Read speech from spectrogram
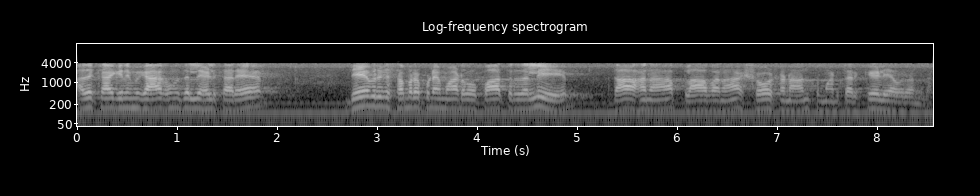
ಅದಕ್ಕಾಗಿ ನಿಮಗೆ ಆಗಮದಲ್ಲಿ ಹೇಳ್ತಾರೆ, ದೇವರಿಗೆ ಸಮರ್ಪಣೆ ಮಾಡುವ ಪಾತ್ರದಲ್ಲಿ ದಾಹನ, ಪ್ಲಾವನ, ಶೋಷಣ ಅಂತ ಮಾಡ್ತಾರೆ. ಕೇಳಿ ಅವರನ್ನು.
